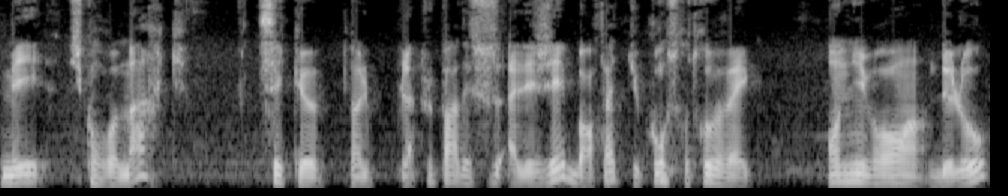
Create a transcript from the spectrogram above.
Mais ce qu'on remarque, c'est que dans la plupart des sauces allégées, bah en fait, du coup, on se retrouve avec en numéro 1 de l'eau,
